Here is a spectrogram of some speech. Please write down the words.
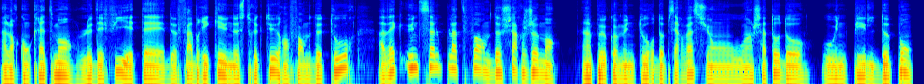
Alors concrètement, le défi était de fabriquer une structure en forme de tour avec une seule plateforme de chargement, un peu comme une tour d'observation ou un château d'eau ou une pile de pont,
